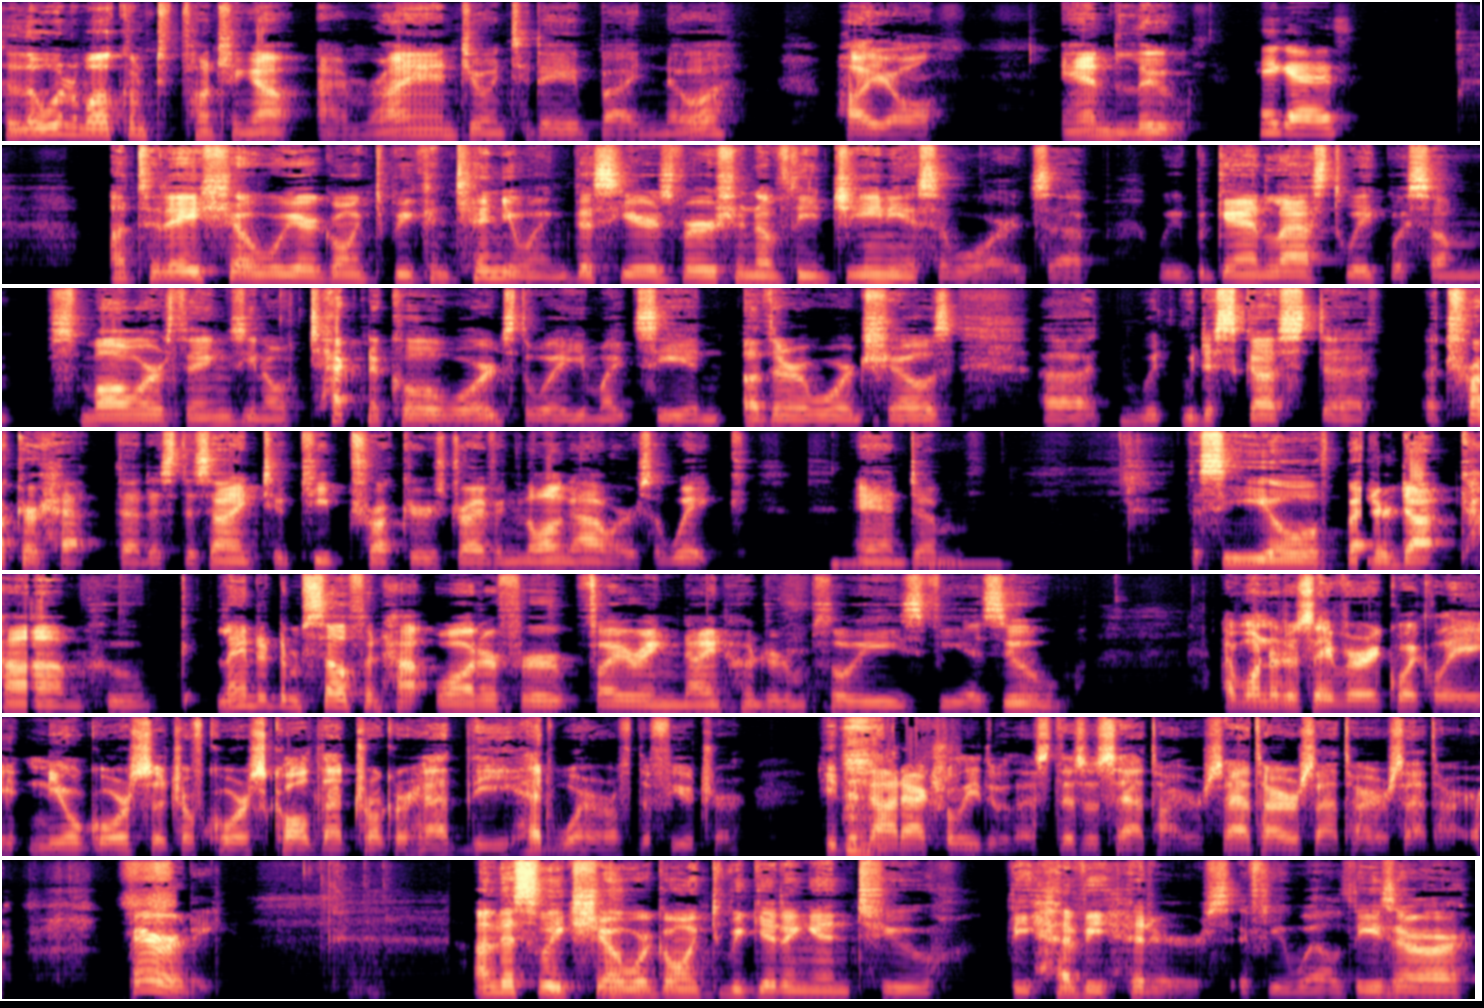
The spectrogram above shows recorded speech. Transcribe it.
Hello and welcome to Punching Out. I'm Ryan, joined today by Noah Hi, y'all. and Lou. Hey guys. On today's show, we are going to be continuing this year's version of the Genius Awards. Uh, we began last week with some smaller things, you know, technical awards, the way you might see in other award shows. Uh, we, we discussed uh, a trucker hat that is designed to keep truckers driving long hours awake. And um, the CEO of Better.com, who landed himself in hot water for firing 900 employees via Zoom. I wanted to say very quickly Neil Gorsuch, of course, called that trucker hat the headwear of the future. He did not actually do this. This is satire, satire, satire, satire. Parody. On this week's show, we're going to be getting into the heavy hitters, if you will. These are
